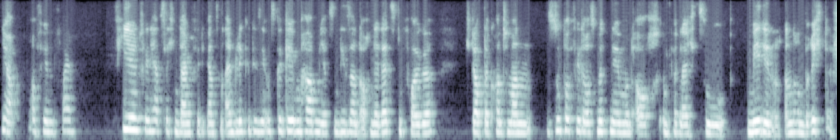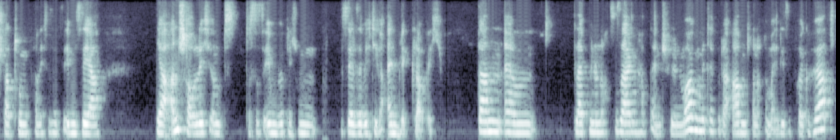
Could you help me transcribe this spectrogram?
Ja, auf jeden Fall. Vielen, vielen herzlichen Dank für die ganzen Einblicke, die Sie uns gegeben haben, jetzt in dieser und auch in der letzten Folge. Ich glaube, da konnte man super viel daraus mitnehmen und auch im Vergleich zu Medien und anderen Berichterstattungen fand ich das jetzt eben sehr ja, anschaulich und das ist eben wirklich ein sehr, sehr wichtiger Einblick, glaube ich. Dann ähm, bleibt mir nur noch zu sagen, habt einen schönen Morgen, Mittag oder Abend, wann auch immer ihr diese Folge hört.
